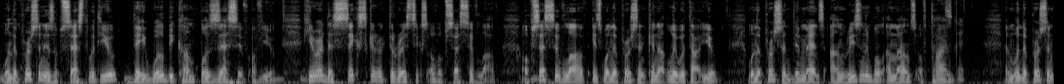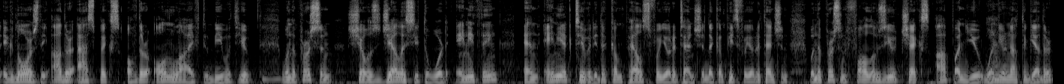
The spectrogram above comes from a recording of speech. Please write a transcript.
When the person is obsessed with you, they will become possessive of you. Mhm. Here are the six characteristics of obsessive love. Obsessive love is when a person cannot live without you, when a person demands unreasonable amounts of time and when a person ignores the other aspects of their own life to be with you, Mhm. when a person shows jealousy toward anything and any activity that compels for your attention, that competes for your attention, when the person follows you, checks up on you when Yeah. you're not together,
